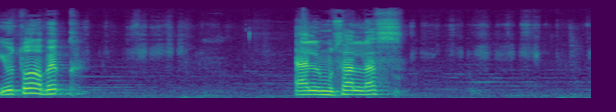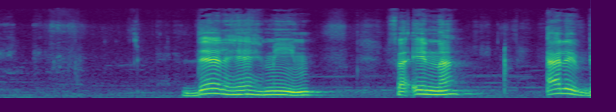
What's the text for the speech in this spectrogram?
يطابق المثلث د ه م فإن أ ب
